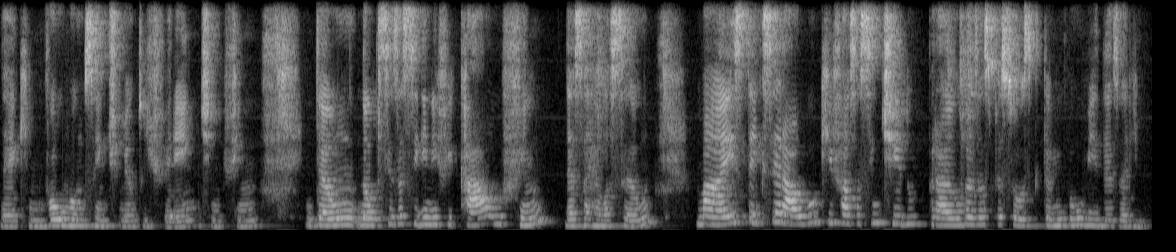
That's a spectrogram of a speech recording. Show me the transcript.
né, que envolva um sentimento diferente, enfim. Então, não precisa significar um fim dessa relação, mas tem que ser algo que faça sentido para ambas as pessoas que estão envolvidas ali.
